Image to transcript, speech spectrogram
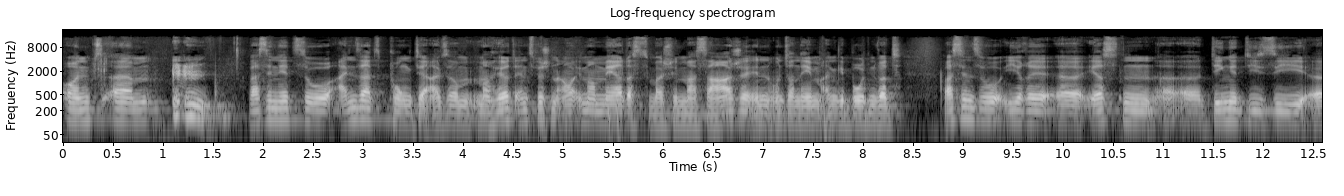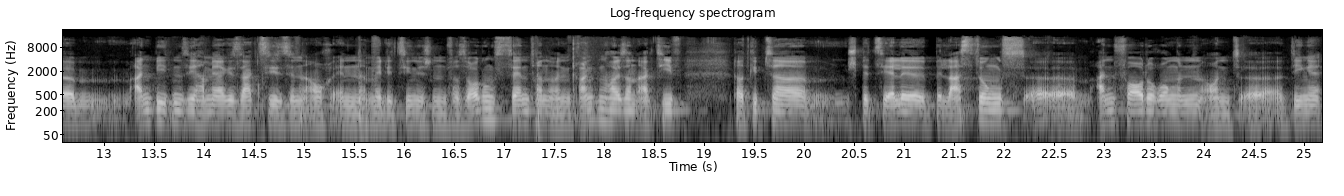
Und ähm, was sind jetzt so Ansatzpunkte? Also man hört inzwischen auch immer mehr, dass zum Beispiel Massage in Unternehmen angeboten wird. Was sind so Ihre äh, ersten äh, Dinge, die Sie ähm, anbieten? Sie haben ja gesagt, Sie sind auch in medizinischen Versorgungszentren und in Krankenhäusern aktiv. Dort gibt es ja spezielle Belastungsanforderungen äh, und äh, Dinge.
